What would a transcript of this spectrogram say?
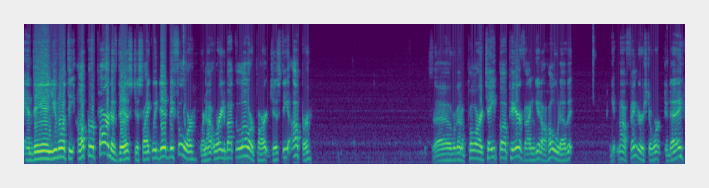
And then you want the upper part of this, just like we did before. We're not worried about the lower part, just the upper. So we're going to pull our tape up here if I can get a hold of it. Get my fingers to work today.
